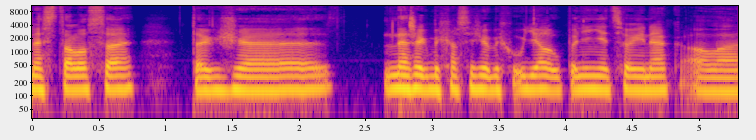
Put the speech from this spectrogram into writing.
Nestalo se, takže neřekl bych asi, že bych udělal úplně něco jinak, ale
